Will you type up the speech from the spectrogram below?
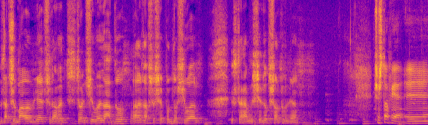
zatrzymały mnie, czy nawet strąciły na dół, ale zawsze się podnosiłem i staramy się do przodu, nie? Krzysztofie, y,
